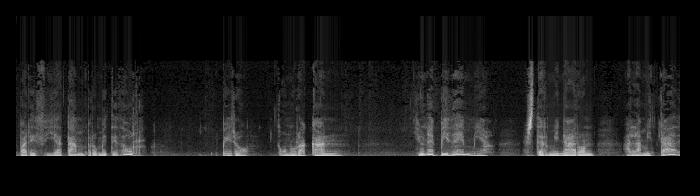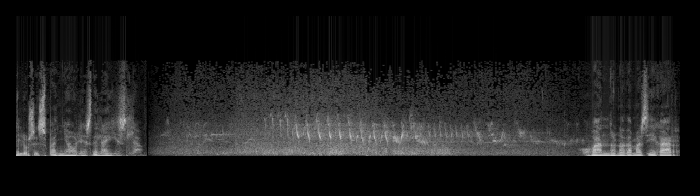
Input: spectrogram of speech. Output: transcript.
parecía tan prometedor, pero un huracán y una epidemia exterminaron a la mitad de los españoles de la isla. Obando nada más llegar,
